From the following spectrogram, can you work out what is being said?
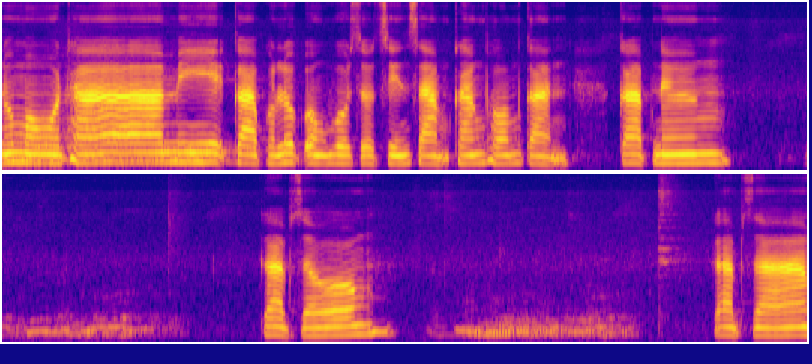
นุโมทามิกราบเคารพองค์โบสถศีลสามครั้งพร้อมกันกราบหนึ่งกราบสองกราบสาม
